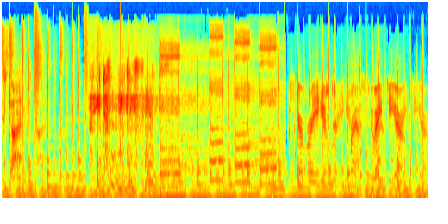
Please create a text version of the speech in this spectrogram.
theoretically possible. Why waste time? But it doesn't make any sense. Discovery Houston Press to ATO.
